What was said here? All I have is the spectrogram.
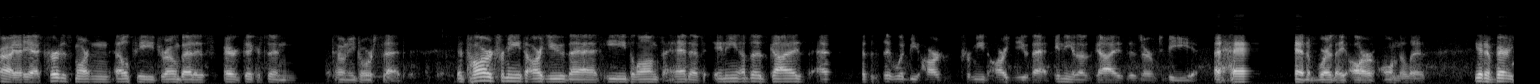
uh, yeah, Curtis Martin, LT, Jerome Bettis, Eric Dickerson, Tony Dorsett. It's hard for me to argue that he belongs ahead of any of those guys, as it would be hard for me to argue that any of those guys deserve to be ahead of where they are on the list. He had a very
